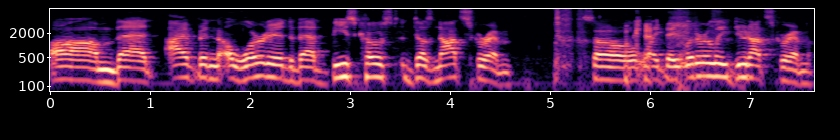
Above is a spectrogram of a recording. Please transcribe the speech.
Um, that I've been alerted that Beast Coast does not scrim. So okay. like they literally do not scrim.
